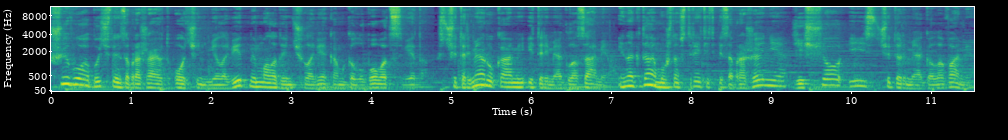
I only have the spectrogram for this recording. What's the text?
Шиву обычно изображают очень миловидным молодым человеком голубого цвета, с четырьмя руками и тремя глазами. Иногда можно встретить изображение еще и с четырьмя головами.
